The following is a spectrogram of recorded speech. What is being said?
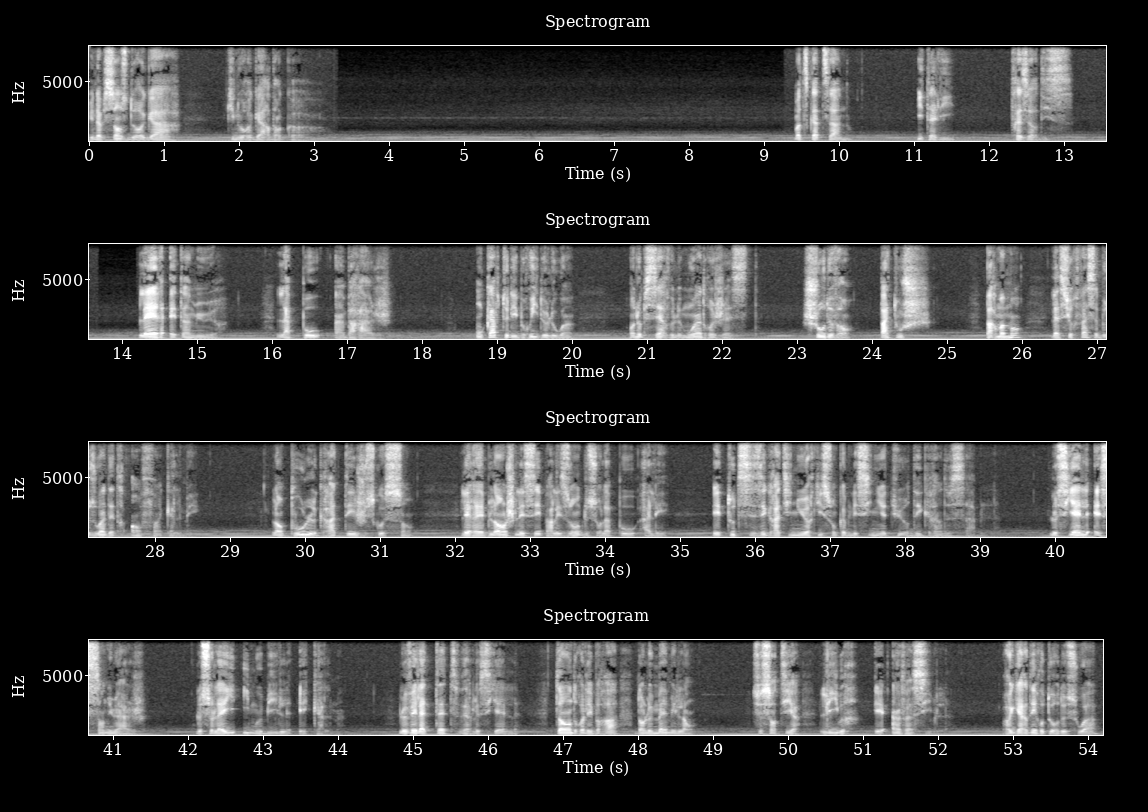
une absence de regard qui nous regarde encore. Mozcazzano, Italie, 13h10. L'air est un mur, la peau un barrage. On capte les bruits de loin, on observe le moindre geste. Chaud devant, pas touche. Par moments, la surface a besoin d'être enfin calmée. L'ampoule grattée jusqu'au sang, les raies blanches laissées par les ongles sur la peau hâlée, et toutes ces égratignures qui sont comme les signatures des grains de sable. Le ciel est sans nuages, le soleil immobile et calme. Lever la tête vers le ciel, tendre les bras dans le même élan, se sentir libre et invincible. Regarder autour de soi,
